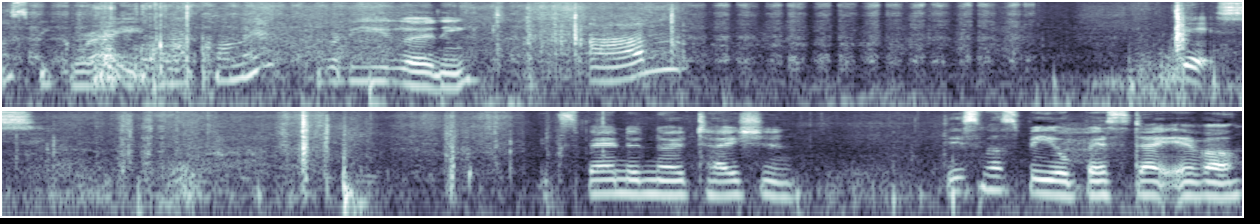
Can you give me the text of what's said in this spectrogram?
Must be great. comment? What are you learning? Um, this. Expanded notation. This must be your best day ever.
